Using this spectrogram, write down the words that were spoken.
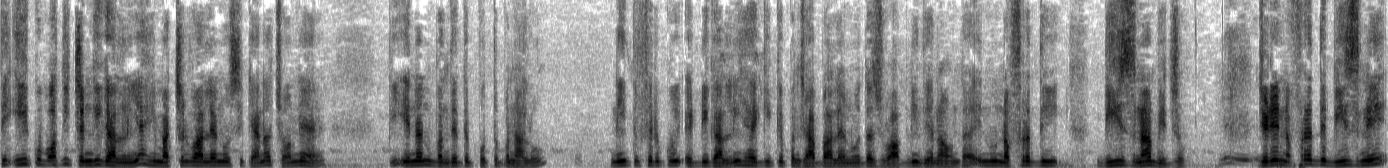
ਤੇ ਇਹ ਕੋਈ ਬਹੁਤੀ ਚੰਗੀ ਗੱਲ ਨਹੀਂ ਹੈ, ਹਿਮਾਚਲ ਵਾਲਿਆਂ ਨੂੰ ਅਸੀਂ ਕਹਿਣਾ ਚਾਹੁੰਦੇ ਹਾਂ ਕਿ ਇਹਨਾਂ ਨੂੰ ਬੰਦੇ ਤੇ ਪੁੱਤ ਬਣਾ ਲਓ। ਨਹੀਂ ਤਾਂ ਫਿਰ ਕੋਈ ਐਡੀ ਗੱਲ ਨਹੀਂ ਹੈਗੀ ਕਿ ਪੰਜਾਬ ਵਾਲਿਆਂ ਨੂੰ ਇਹਦਾ ਜਵਾਬ ਨਹੀਂ ਦੇਣਾ ਹੁੰਦਾ। ਇਹਨੂੰ ਨਫ਼ਰਤ ਦੀ ਬੀਜ ਨਾ ਬੀਜੋ। ਜਿਹੜੇ ਨਫ਼ਰਤ ਦੇ ਬੀਜ ਨੇ,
